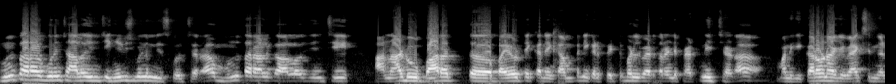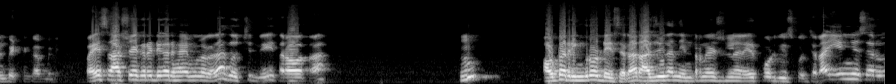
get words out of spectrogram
ముందు తరాల గురించి ఆలోచించి ఇంగ్లీష్ మీడియం తీసుకొచ్చారా? ముందు తరాలకు ఆలోచించి ఆనాడు భారత్ బయోటెక్ అనే కంపెనీ ఇక్కడ పెట్టుబడులు పెడతారంటే పెట్టనిచ్చాడా మనకి కరోనాకి వ్యాక్సిన్ కనిపెట్టిన కంపెనీ. వైఎస్ రాజశేఖర రెడ్డి గారి హయాంలో కదా అది వచ్చింది తర్వాత? అవుటర్ రింగ్ రోడ్ వేసారా రాజీవ్ గాంధీ ఇంటర్నేషనల్ ఎయిర్పోర్ట్ తీసుకొచ్చారా? ఏం చేశారు?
